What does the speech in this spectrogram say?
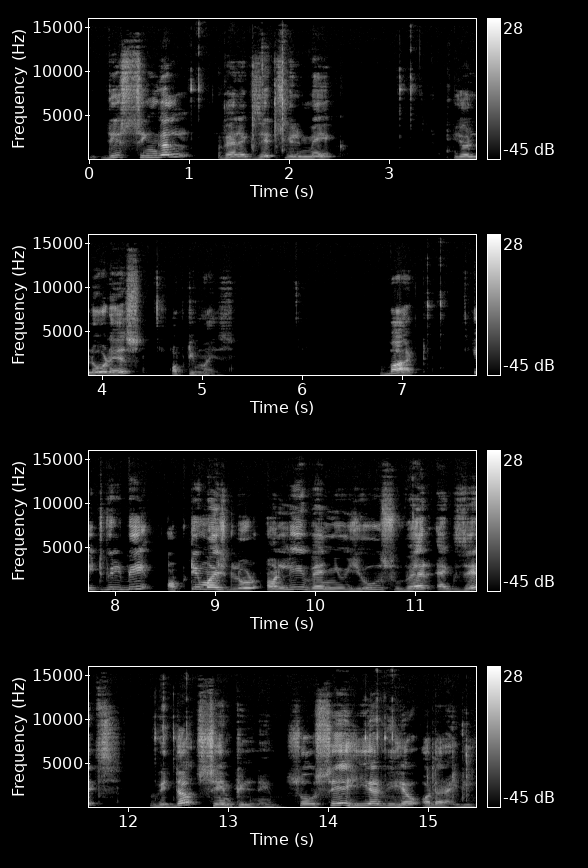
This single where exists will make your load is optimized. But it will be optimized load only when you use where exists with the same field name. So say here we have order ID.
